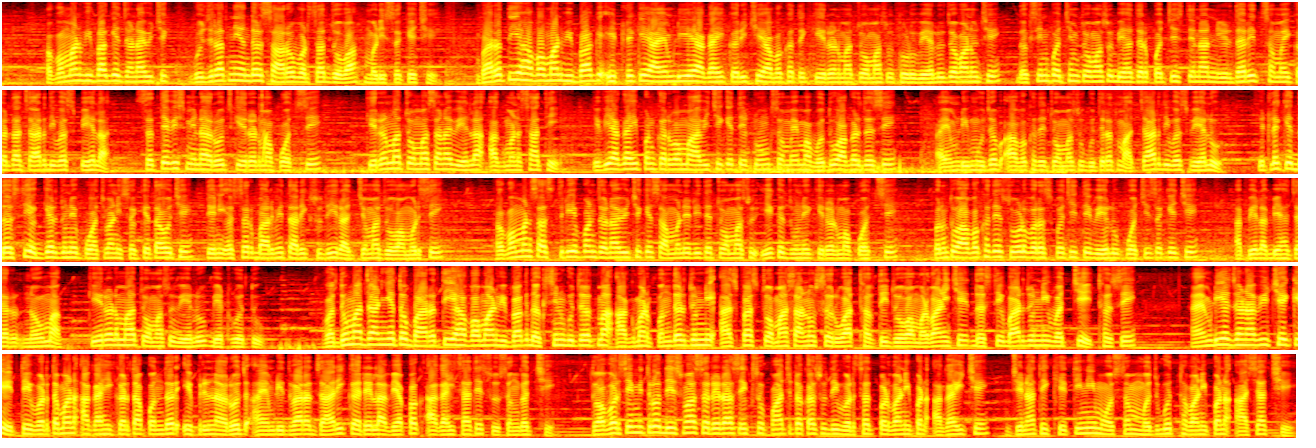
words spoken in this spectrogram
હવામાન વિભાગે જણાવ્યું છે ગુજરાતની અંદર સારો વરસાદ જોવા મળી શકે છે. ભારતીય હવામાન વિભાગ એટલે કે આઈએમડીએ આગાહી કરી છે, આ વખતે કેરળમાં ચોમાસું થોડું વહેલું જવાનું છે. દક્ષિણ પશ્ચિમ ચોમાસું બે હજાર પચીસ તેના નિર્ધારિત સમય કરતાં ચાર દિવસ પહેલાં સત્યાવીસ મેના રોજ કેરળમાં પહોંચશે. કેરળમાં ચોમાસાના વહેલા આગમન સાથે એવી આગાહી પણ કરવામાં આવી છે કે તે ટૂંક સમયમાં વધુ આગળ જશે. આઈએમડી મુજબ આ વખતે ચોમાસું ગુજરાતમાં ચાર દિવસ વહેલું એટલે કે દસથી અગિયાર જૂને પહોંચવાની શક્યતાઓ છે. તેની અસર બારમી તારીખ સુધી રાજ્યમાં જોવા મળશે. હવામાન શાસ્ત્રીએ પણ જણાવ્યું છે કે સામાન્ય રીતે ચોમાસું એક જૂને કેરળમાં પહોંચશે, પરંતુ આ વખતે સોળ વર્ષ પછી તે વહેલું પહોંચી શકે છે. આ પહેલાં બે હજાર નવમાં કેરળમાં ચોમાસું વહેલું બેઠું હતું. વધુમાં જાણીએ તો ભારતીય હવામાન વિભાગ દક્ષિણ ગુજરાતમાં આગમન પંદર જૂનની આસપાસ ચોમાસાનું શરૂઆત થતી જોવા મળવાની છે. દસથી બાર જૂનની વચ્ચે થશે. આઈએમડીએ જણાવ્યું છે કે તે વર્તમાન આગાહી કરતાં પંદર એપ્રિલના રોજ આઈએમડી દ્વારા જારી કરેલા વ્યાપક આગાહી સાથે સુસંગત છે. તો આ વર્ષે મિત્રો દેશમાં સરેરાશ એકસો પાંચ ટકા સુધી વરસાદ પડવાની પણ આગાહી છે. જેનાથી ખેતીની મોસમ મજબૂત થવાની પણ આશા છે.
